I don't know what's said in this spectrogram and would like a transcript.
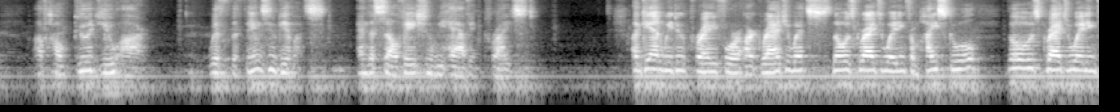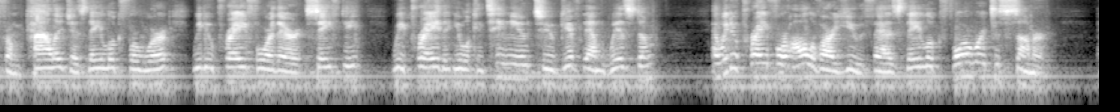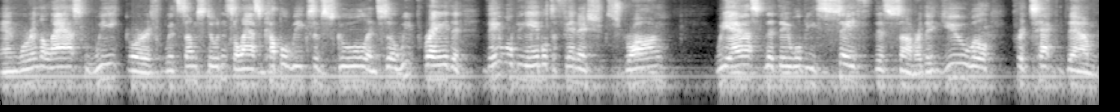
of how good you are with the things you give us and the salvation we have in Christ. Again, we do pray for our graduates, those graduating from high school, those graduating from college as they look for work we do pray for their safety. We pray that you will continue to give them wisdom. And we do pray for all of our youth as they look forward to summer. And we're in the last week, or with some students, the last couple weeks of school. And so we pray that they will be able to finish strong. We ask that they will be safe this summer, that you will protect them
